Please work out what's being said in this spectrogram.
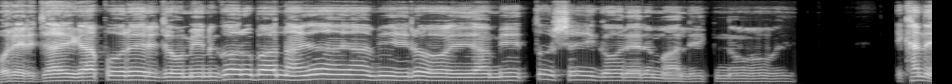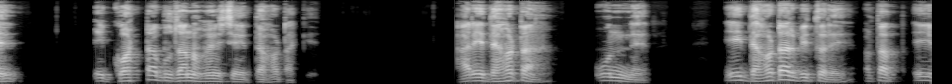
পরের জায়গা, পরের জমিন, ঘর বানায় আমি রই। আমি তো সেই ঘরের মালিক নই। এখানে এই গড়টা বোঝানো হয়েছে দেহটাকে। আর এই দেহটা অন্যের। এই দেহটার ভিতরে, অর্থাৎ এই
